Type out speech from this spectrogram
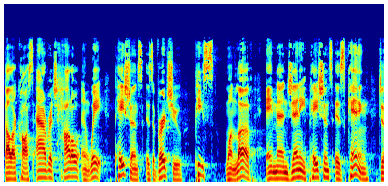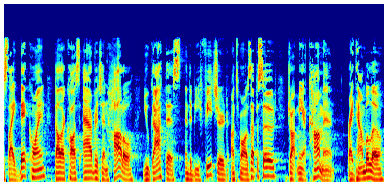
dollar cost average, hodl and wait. Patience is a virtue. Peace one love. Amen, Jenny. Patience is king. Just like Bitcoin, dollar cost average and hodl. You got this. And to be featured on tomorrow's episode, drop me a comment right down below.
